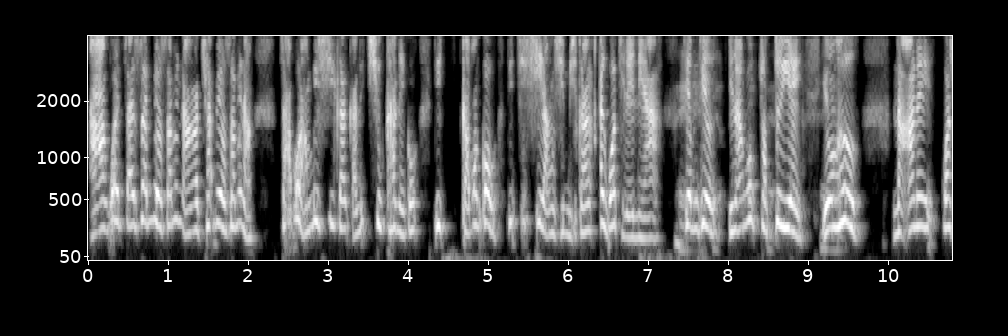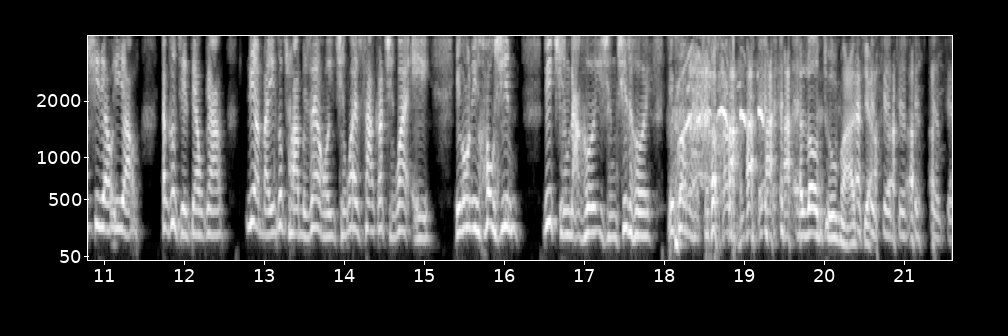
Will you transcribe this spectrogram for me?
啊，我财产没有啥物人啊，车没有啥物人，查某人要死甲甲你手牵的讲，你甲我讲，你这世人是毋是讲爱我一个？对不对？伊人讲绝对的，用好。那安尼，我死了以后，还佫一个条件，你若万一佫带袂使，互伊穿我诶衫，甲穿我的鞋。伊讲你放心，你穿六号，伊穿七号，你看嘛？露出马脚。对对对对对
